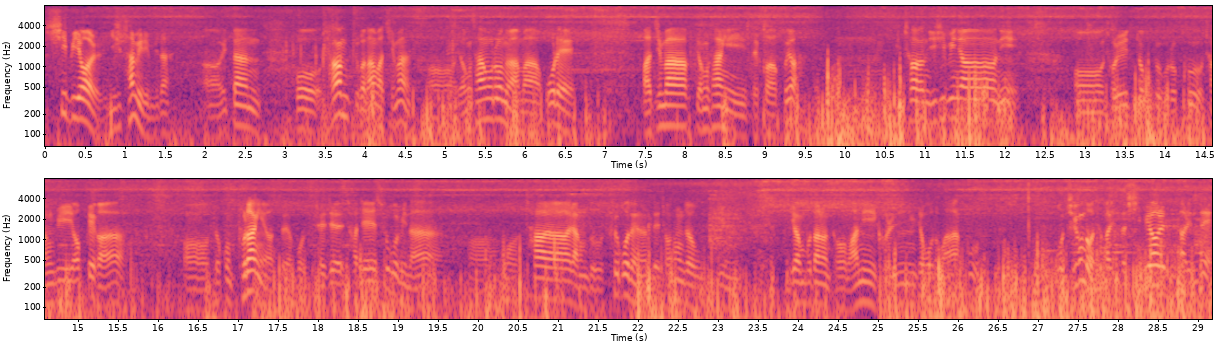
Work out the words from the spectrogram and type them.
12월 23일입니다. 어, 일단 뭐 다음 주가 남았지만 어, 영상으로는 아마 올해 마지막 영상이 될 것 같고요. 음, 2022년이 어, 저희 쪽도 그렇고 장비 업계가 어, 조금 불황이었어요. 뭐 제재, 자재 수급이나 어, 뭐 차량도 출고되는데 정상적인 기간보다는 더 많이 걸리는 경우도 많았고 뭐 지금도 마찬가지입니다. 12월 달인데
